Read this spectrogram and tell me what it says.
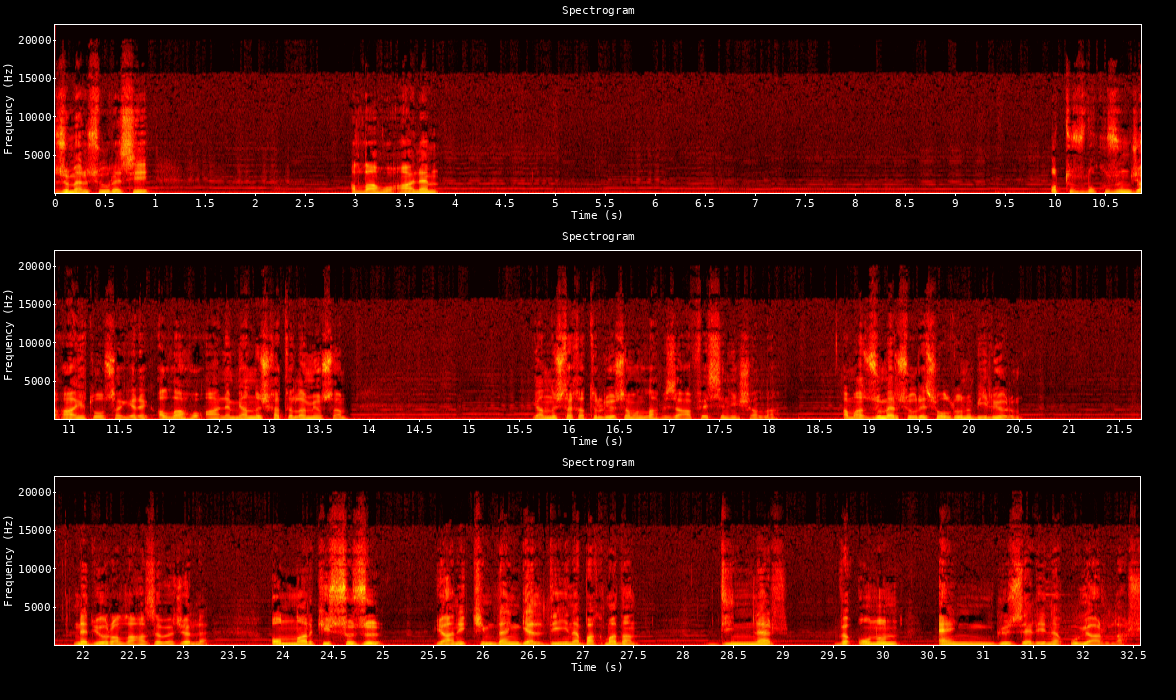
Zümer suresi Allahu alem Otuz dokuzuncu ayet olsa gerek. Allahu alem yanlış hatırlamıyorsam. Yanlış da hatırlıyorsam Allah bizi affetsin inşallah. Ama Zümer suresi olduğunu biliyorum. Ne diyor Allah azze ve celle? Onlar ki sözü yani kimden geldiğine bakmadan dinler ve onun en güzeline uyarlar.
